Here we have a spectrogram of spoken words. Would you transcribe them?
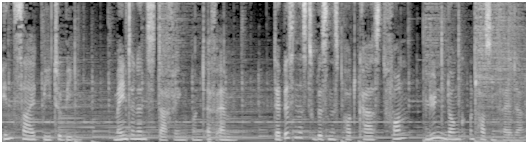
Inside B2B, Maintenance, Stuffing und FM. Der Business-to-Business-Podcast von Lünendonk und Hossenfelder.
